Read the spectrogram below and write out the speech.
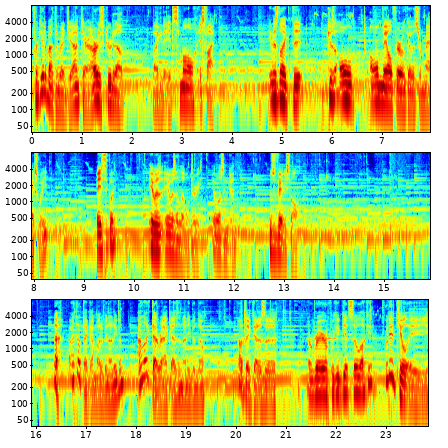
forget about the red deer, I don't care, I already screwed it up. Like, it's small, it's fine. It was like the, because all all male feral goats are max weight, basically. It was it was a level three. It wasn't good. It was very small. Huh, I thought that guy might have been uneven. I like that rack as an uneven though. I'll take that as a a rare if we could get so lucky. We did kill a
